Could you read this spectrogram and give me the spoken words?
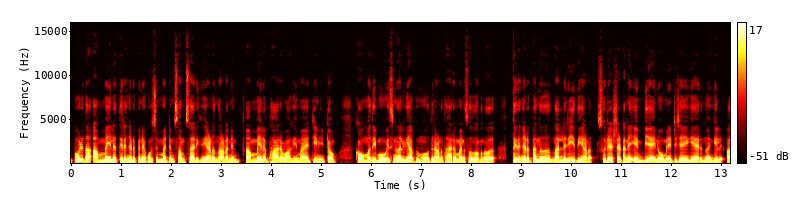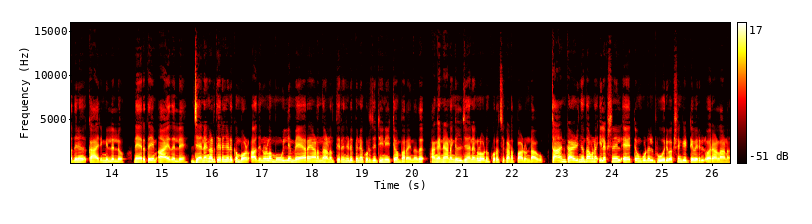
ഇപ്പോഴിതാ അമ്മയിലെ തിരഞ്ഞെടുപ്പിനെ കുറിച്ചും മറ്റും സംസാരിക്കുകയാണ് നടനും അമ്മയിലെ ഭാരവാഹിയുമായ ടിനി ടോം. കൗമുദി മൂവീസിന് നൽകിയ അഭിമുഖത്തിലാണ് താരം മനസ്സ് തുറന്നത്. തിരഞ്ഞെടുപ്പ് എന്നത് നല്ല രീതിയാണ്. സുരേഷ് ഏട്ടനെ എം പി ആയി നോമിനേറ്റ് ചെയ്യുകയായിരുന്നുവെങ്കിൽ അതിന് കാര്യമില്ലല്ലോ. നേരത്തെയും ആയതല്ലേ. ജനങ്ങൾ തിരഞ്ഞെടുക്കുമ്പോൾ അതിനുള്ള മൂല്യം വേറെയാണെന്നാണ് തിരഞ്ഞെടുപ്പിനെ കുറിച്ച് ടിനി ടോം പറയുന്നത്. അങ്ങനെയാണെങ്കിൽ ജനങ്ങളോടും കുറച്ച് കടപ്പാടുണ്ടാകും. താൻ കഴിഞ്ഞ തവണ ഇലക്ഷനിൽ ഏറ്റവും കൂടുതൽ ഭൂരിപക്ഷം കിട്ടിയവരിൽ ഒരാളാണ്.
